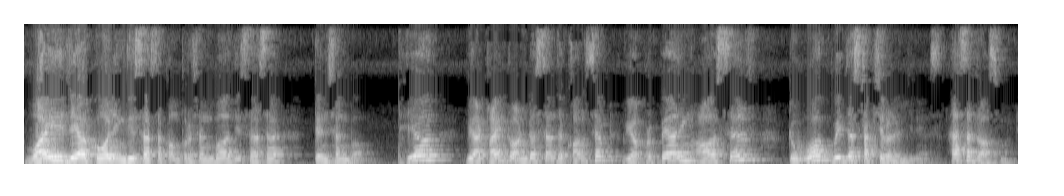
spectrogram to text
Why they are calling this as a compression bar, this as a tension bar. Here we are trying to understand the concept. We are preparing ourselves to work with the structural engineers as a draftsman.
